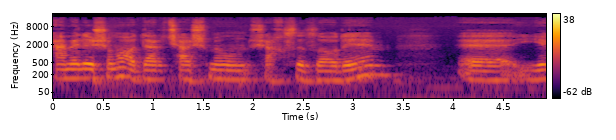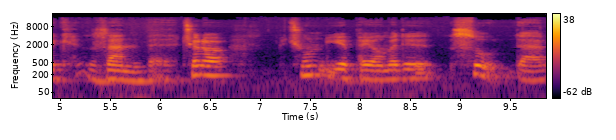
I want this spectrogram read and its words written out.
عمل شما در چشم اون شخص ظالم یک زنبه چرا؟ چون یه پیامد سود در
